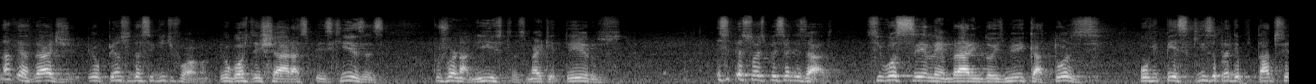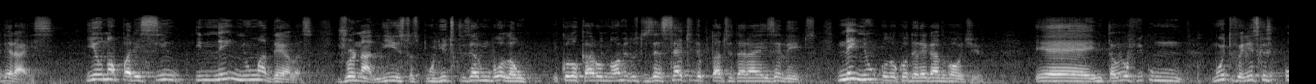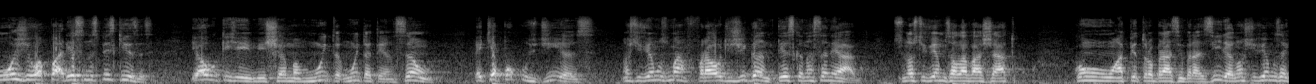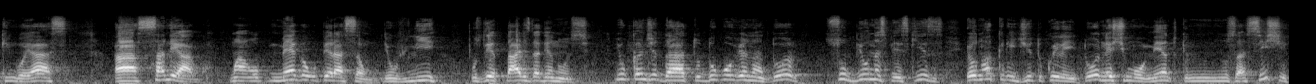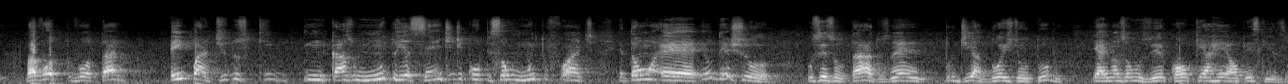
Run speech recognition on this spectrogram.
Na verdade, eu penso da seguinte forma: eu gosto de deixar as pesquisas para os jornalistas, marqueteiros, esse pessoal especializado. Se você lembrar, em 2014, houve pesquisa para deputados federais. E eu não apareci em nenhuma delas. Jornalistas, políticos fizeram um bolão e colocaram o nome dos 17 deputados federais eleitos. Nenhum colocou o delegado Valdir. É, então eu fico muito feliz que hoje eu apareço nas pesquisas. E algo que me chama muita, muita atenção é que há poucos dias nós tivemos uma fraude gigantesca na Saneago. Se nós tivemos a Lava Jato com a Petrobras em Brasília, nós tivemos aqui em Goiás a Saneago, uma mega operação. Eu li os detalhes da denúncia. E o candidato do governador subiu nas pesquisas. Eu não acredito que o eleitor, neste momento que nos assiste, vai votar em partidos que, um caso muito recente de corrupção muito forte. Então, é, eu deixo os resultados né, para o dia 2 de outubro e aí nós vamos ver qual que é a real pesquisa.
